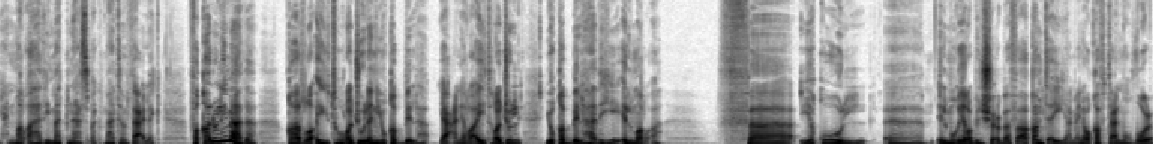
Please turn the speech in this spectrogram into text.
يعني المرأة هذه ما تناسبك ما تنفع لك. فقالوا لماذا؟ قال رأيت رجلا يقبلها. يعني رأيت رجل يقبل هذه المرأة. فيقول آه، المغيرة بن شعبة فأقمت أيام يعني وقفت على الموضوع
